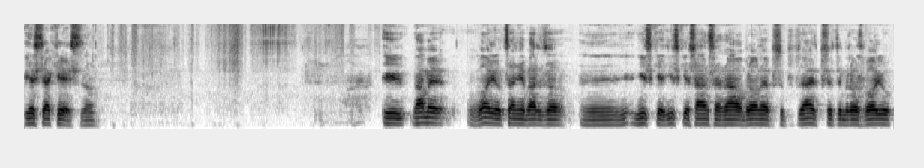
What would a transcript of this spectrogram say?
jest jak jest, no. I mamy w mojej ocenie bardzo y, niskie, niskie szanse na obronę przy, nawet przy tym rozwoju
